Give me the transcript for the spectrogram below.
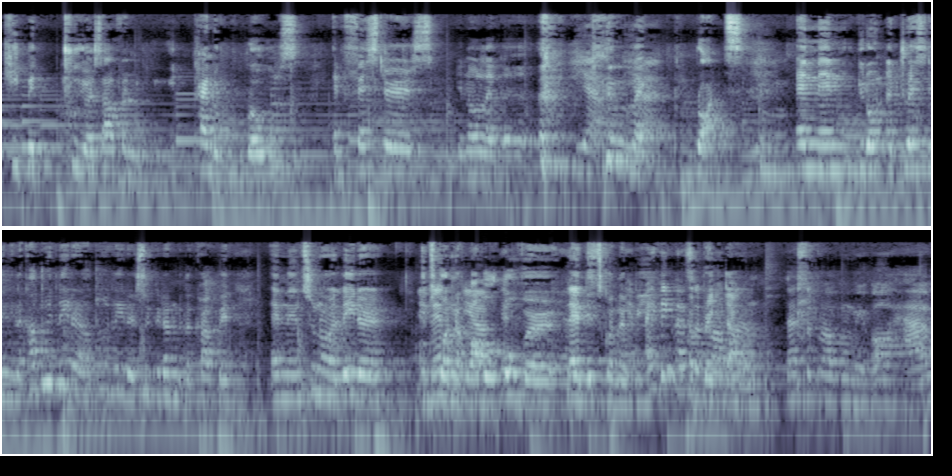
keep it to yourself and it kind of grows and festers, you know, like a Yeah, like yeah. Rots. Mm-hmm. And then you don't address it and you're like, I'll do it later, I'll do it later, sweep it under the carpet. And then sooner or later it's then- gonna yeah. bubble over and it's gonna be I think that's a the breakdown. problem. That's the problem we all have.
